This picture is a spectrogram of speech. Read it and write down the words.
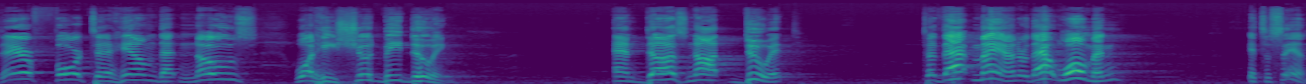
Therefore, to him that knows what he should be doing and does not do it, to that man or that woman, it's a sin.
